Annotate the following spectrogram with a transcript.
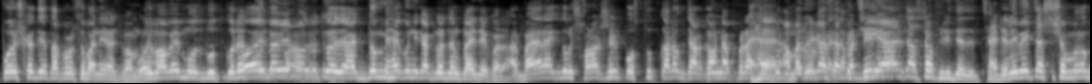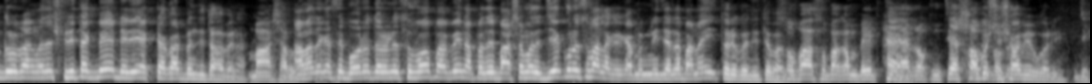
পুরস্কার দিয়ে তারপর সোফা নিয়ে আসব আমরা। ওইভাবে মজবুত করে ওইভাবে মজবুত করে একদম মেহাগুনি কাঠ গর্জন প্লাই দিয়ে করা। আর ভাইয়ারা একদম সরাসরি প্রস্তুতকারক যার কারণে আপনারা হ্যাঁ, আমাদের কাছে পাচ্ছেন। আপনি আবার ডেলিভারি চেয়ার- ফ্রি দিয়ে দিচ্ছে। হ্যাঁ ডেলিভারি চার্জ সমগ্র বাংলাদেশ ফ্রি থাকবে ডেলি এক টাকা অ্যাডভান্স দিতে হবে না। মাশাআল্লাহ। আমাদের কাছে বড় ধরনের সোফাও পাবেন আপনাদের বাসার মধ্যে যে কোনো সোফা লাগে আমরা নিজেরা বানাই তৈরি করে দিতে পারব। Sofa sofa cum bed chair rocking chair সব সবই করি। জি।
